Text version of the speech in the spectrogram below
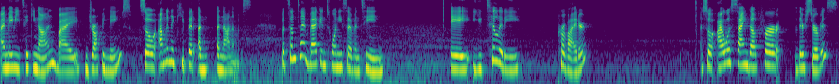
I may be taking on by dropping names. So I'm going to keep it an- anonymous. But sometime back in 2017, a utility provider so I was signed up for their service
